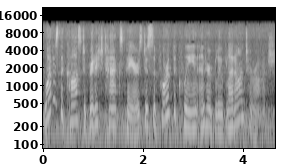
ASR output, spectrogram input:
What is the cost to British taxpayers to support the Queen and her blue blood entourage?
